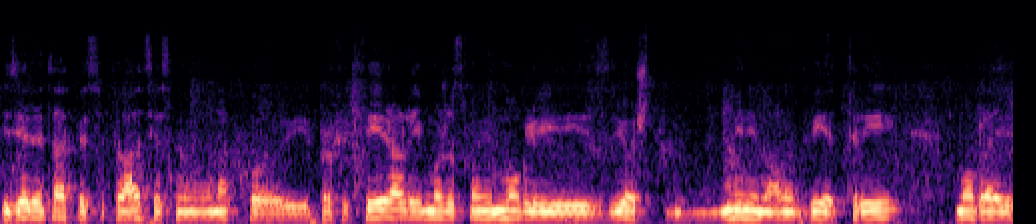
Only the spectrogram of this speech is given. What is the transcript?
Iz jedne takve situacije smo onako i profitirali, možda smo i mogli iz još minimalno dvije, tri, mogla je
